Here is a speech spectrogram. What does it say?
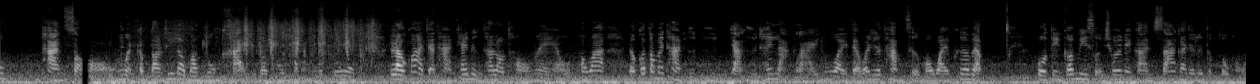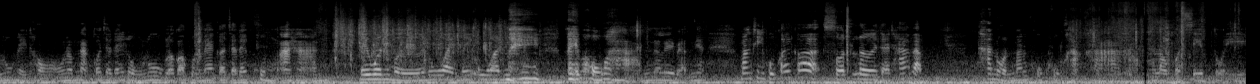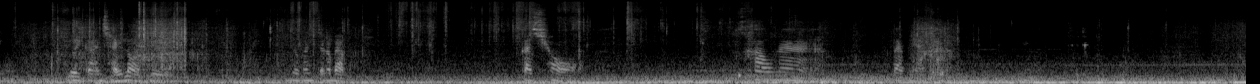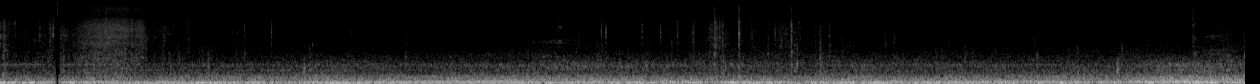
ทานสองเหมือนกับตอนที่เราบำรุงไข่บำรุงผนังมดลูกเราก็อาจจะทานแค่หนึ่งถ้าเราท้องแล้ว เพราะว่าเราก็ต้องไปทานอื่นๆ อย่างอื่นให้หลากหลายด้วย แต่ว่าจะทำเสริมเอาไว้เพื่อแบบโปรตีนก็มีส่วนช่วยในการสร้างการเจริญเติบโตของลูกในท้อง น้ำหนักก็จะได้ลงลูกแล้วก็คุณแม่ก็จะได้คุมอาหารไม่อ้วนเบอร์ด้วยไม่อ้วนไม่ไม่เบาหวานอะไรแบบเนี้ยบางทีครูก้อยก็ซดเลย แต่ถ้าแบบถนนมันขรุขระขาเราก็เซฟตัวเอง โดยการใช้หลอดเลยเดี๋ยวมันจะแบบ กระชอกเข้าหน้า แบบนี้ค่ะ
